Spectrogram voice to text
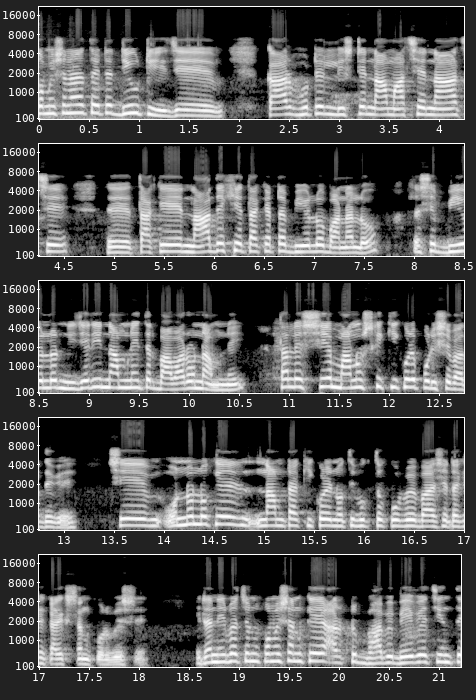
কমিশনার তো এটা ডিউটি যে কার ভোটের লিস্টে নাম আছে না আছে তাকে না দেখে তাকে একটা বিএলও বানালো। তা সে বিএলও নিজেরই নাম নেই তার বাবারও নাম নেই। তাহলে সে মানুষকে কি করে পরিষেবা দেবে? সে অন্য লোকের নামটা কি করে নথিভুক্ত করবে বা সেটাকে কারেকশন করবে সে? এটা নির্বাচন কমিশনকে আর একটু ভাবে ভেবে চিনতে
